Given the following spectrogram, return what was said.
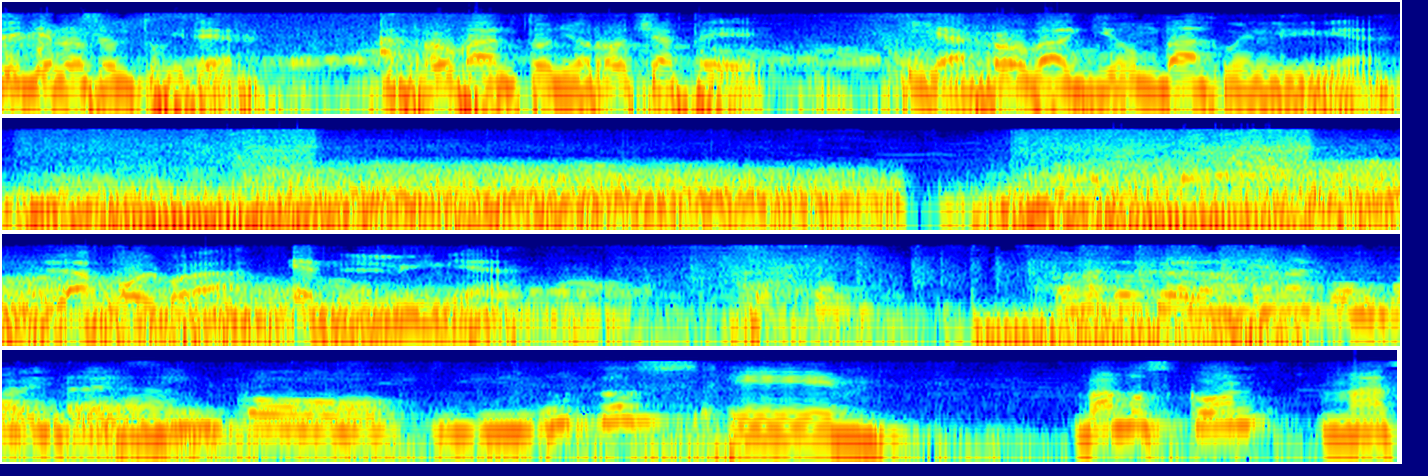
Síguenos en Twitter, arroba Antonio Rocha P y arroba guion bajo en línea. La pólvora en línea. Son las 8 de la mañana con 45 minutos. Eh, vamos con más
